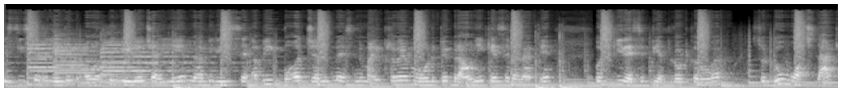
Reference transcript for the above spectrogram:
इसी से रिलेटेड और कोई वीडियो चाहिए, मैं अभी इससे अभी बहुत जल्द मैं इसमें माइक्रोवेव मोड पे ब्राउनी कैसे बनाते हैं, उसकी रेसिपी अपलोड करूँगा। So do watch that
